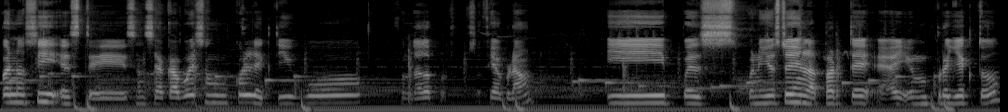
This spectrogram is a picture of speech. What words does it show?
Bueno, sí, este, San Se Acabó es un colectivo fundado por Sofía Brown. Y pues, bueno, yo estoy en la parte, hay un proyecto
